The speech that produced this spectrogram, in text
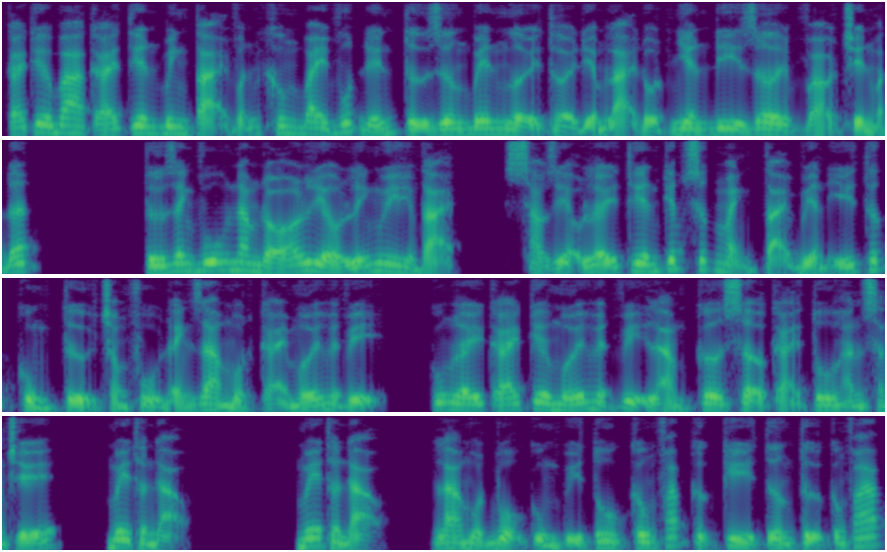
cái kia ba cái tiên binh tại vẫn không bay vút đến từ dương bên người thời điểm lại đột nhiên đi rơi vào trên mặt đất. Từ danh vũ năm đó liều lĩnh nguy hiểm tại, xảo diệu lấy thiên kiếp sức mạnh tại biển ý thức cùng tử trong phủ đánh ra một cái mới huyệt vị, cũng lấy cái kia mới huyệt vị làm cơ sở cải tu hắn sáng chế, mê thần đạo. Mê thần đạo là một bộ cùng quỷ tu công pháp cực kỳ tương tự công pháp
